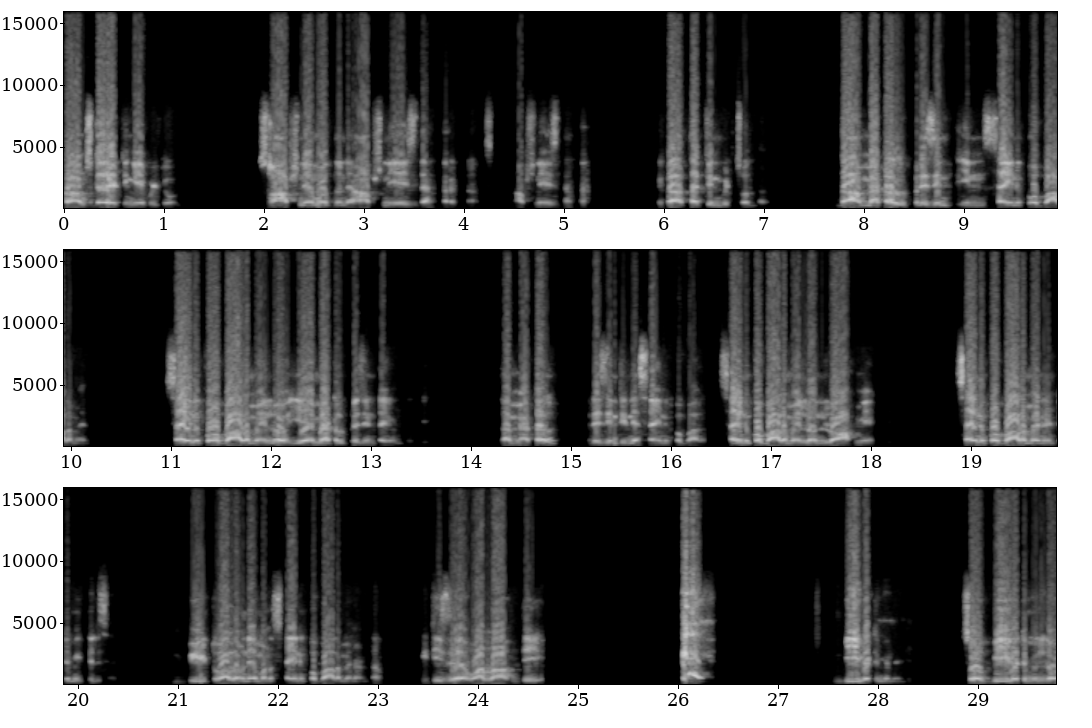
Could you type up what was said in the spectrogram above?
ట్రాన్స్ డైరెక్టింగ్ ఏబిలిటీ ఉంటుంది. సో ఆప్షన్ ఏమవుతుందండి option A is the correct answer option A is the correct ఇక థర్టీన్ బిట్ చూద్దాం. The metal present in cyanocobalamin. సైనికో బాలమైన్లో ఏ మెటల్ ప్రెజెంట్ అయి ఉంటుంది? The metal present in a సైనికోబాలం సైనికోబాలమైన్లోని లోహం ఏంటి? సైనికోబాలమైన్ అంటే మీకు తెలుసా? బి ట్వెల్వ్ నే మన సైనికోబాలమైన్ అంటాం. It is one of the B vitamin అండి. సో బి విటమిన్లో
